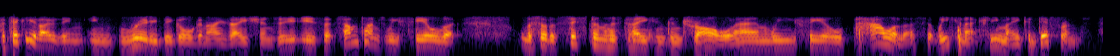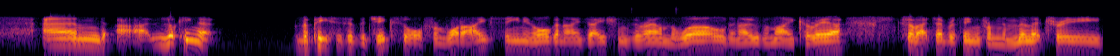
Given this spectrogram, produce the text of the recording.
particularly those in, in really big organizations, is that sometimes we feel that the sort of system has taken control and we feel powerless that we can actually make a difference. And uh, looking at the pieces of the jigsaw from what I've seen in organizations around the world and over my career, so that's everything from the military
